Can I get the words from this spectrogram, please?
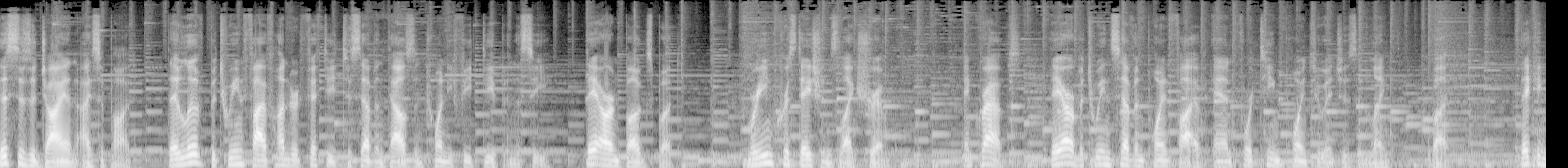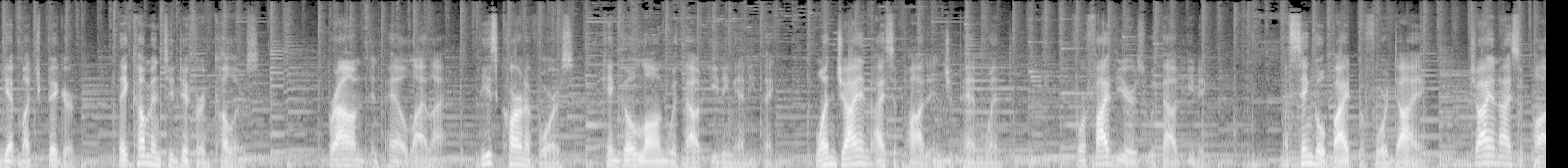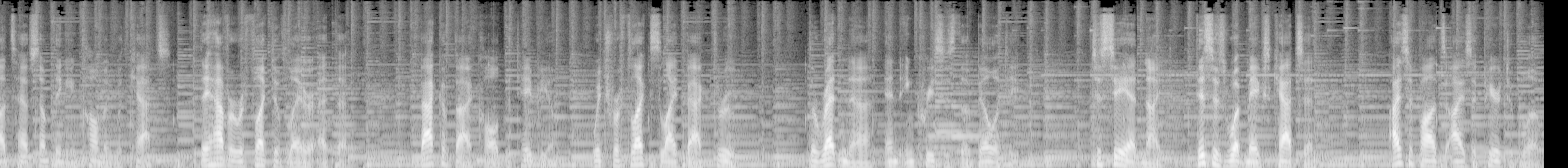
This is a giant isopod. They live between 550 to 7,020 feet deep in the sea. They aren't bugs but marine crustaceans like shrimp and crabs. They are between 7.5 and 14.2 inches in length, but they can get much bigger. They come in two different colors, brown and pale lilac. These carnivores can go long without eating anything. One giant isopod in Japan went for five years without eating a single bite before dying. Giant isopods have something in common with cats. They have a reflective layer at the back of the eye called the tapetum, which reflects light back through the retina and increases the ability to see at night. This is what makes cats and isopods' eyes appear to glow.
